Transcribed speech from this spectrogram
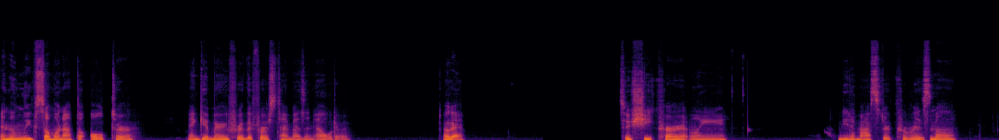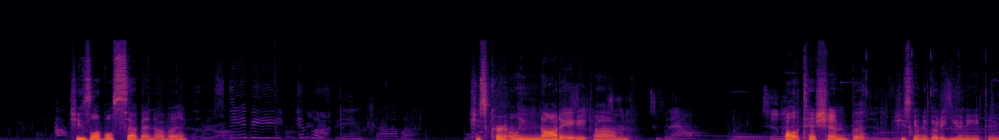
and then leave someone at the altar and get married for the first time as an elder. Okay. So she currently need a master charisma. She's level 7 of it. She's currently not a um, politician, but she's going to go to uni to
